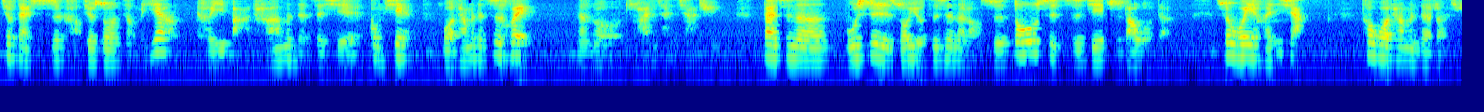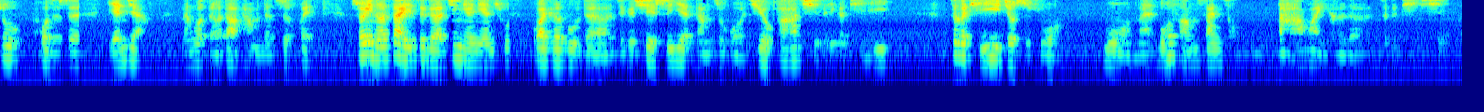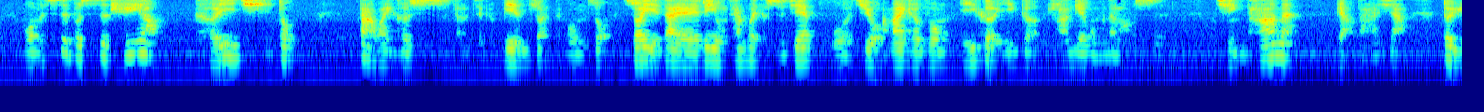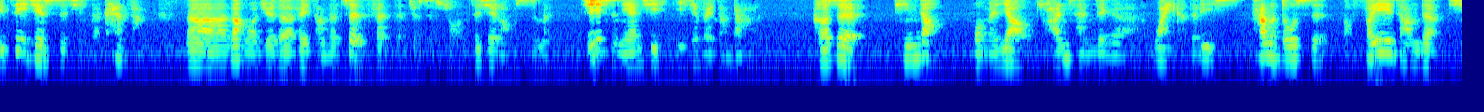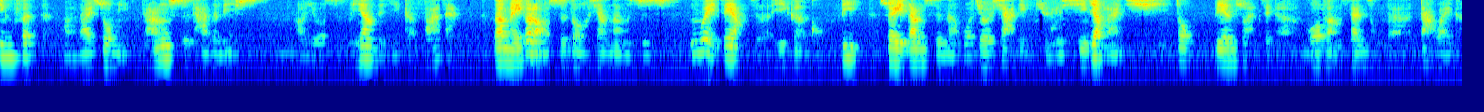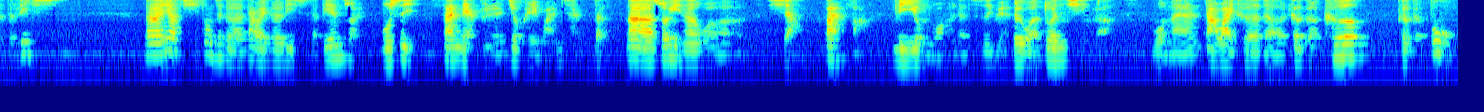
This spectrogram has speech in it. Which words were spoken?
就在思考，就说怎么样可以把他们的这些贡献或他们的智慧能够传承下去。但是呢，不是所有资深的老师都是直接指导我的，所以我也很想透过他们的转述或者是演讲。能够得到他们的智慧，所以呢，在这个今年年初外科部的这个谢师宴当中，我就发起了一个提议。这个提议就是说，我们国防三种大外科的这个体系，我们是不是需要可以启动大外科史的这个编撰的工作？所以在利用参会的时间，我就把麦克风一个一个传给我们的老师，请他们表达一下对于这件事情的看法。那让我觉得非常的振奋的，就是说这些老师们，即使年纪已经非常大了，可是听到我们要传承这个外科的历史，他们都是非常的兴奋的啊，来说明当时他的历史啊有什么样的一个发展。那每个老师都相当的支持，因为这样子的一个鼓励，所以当时呢，我就下定决心要来启动编纂这个国防三种的大外科的历史。那要启动这个大外科历史的编纂，不是三两个人就可以完成的。那所以呢，我想办法利用我们的资源，所以我敦请了我们大外科的各个科、各个部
